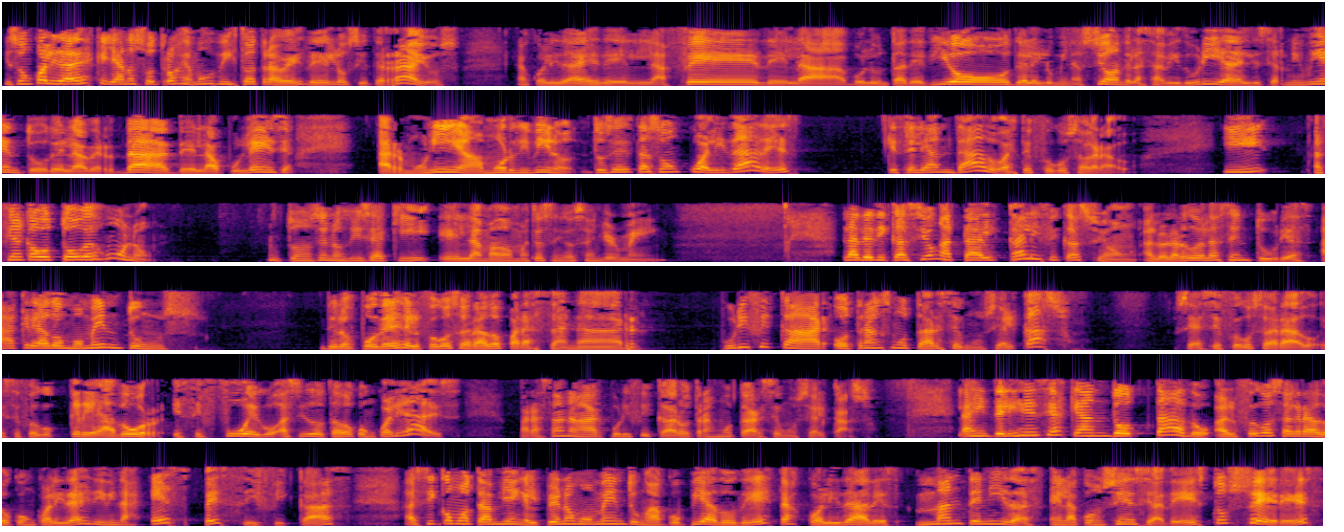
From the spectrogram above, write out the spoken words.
Y son cualidades que ya nosotros hemos visto a través de los siete rayos las cualidades de la fe, de la voluntad de Dios, de la iluminación, de la sabiduría, del discernimiento, de la verdad, de la opulencia, armonía, amor divino. Entonces estas son cualidades que se le han dado a este fuego sagrado. Y al fin y al cabo todo es uno. Entonces nos dice aquí el amado Maestro Señor Saint Germain. La dedicación a tal calificación a lo largo de las centurias ha creado momentums de los poderes del fuego sagrado para sanar, purificar o transmutar según sea el caso. O sea, ese fuego sagrado, ese fuego creador, ese fuego ha sido dotado con cualidades para sanar, purificar o transmutar según sea el caso. Las inteligencias que han dotado al fuego sagrado con cualidades divinas específicas, así como también el pleno momentum acopiado de estas cualidades mantenidas en la conciencia de estos seres,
